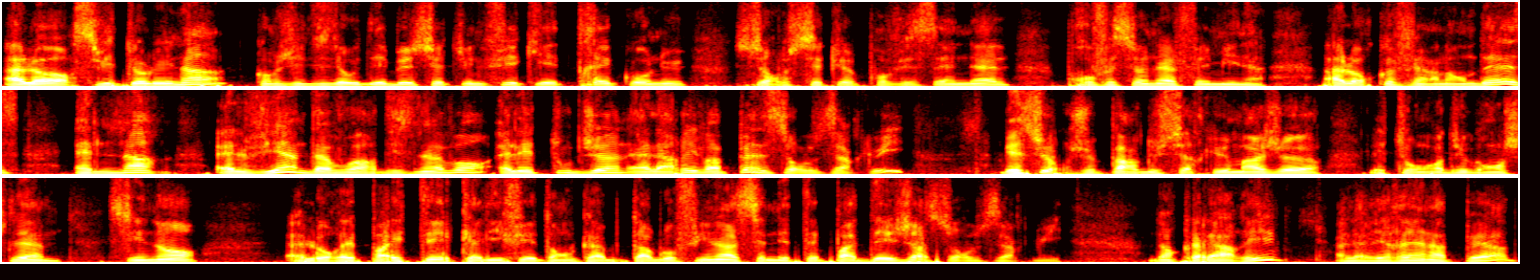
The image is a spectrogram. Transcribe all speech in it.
Alors, Svitolina, comme je disais au début, c'est une fille qui est très connue sur le secteur professionnel, professionnel féminin. Alors que Fernandez, elle, elle vient d'avoir 19 ans, elle est toute jeune, elle arrive à peine sur le circuit. Bien sûr, je parle du circuit majeur, les tournois du Grand Chelem. Sinon, elle n'aurait pas été qualifiée dans le tableau final si elle n'était pas déjà sur le circuit. Donc elle arrive, elle n'avait rien à perdre,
